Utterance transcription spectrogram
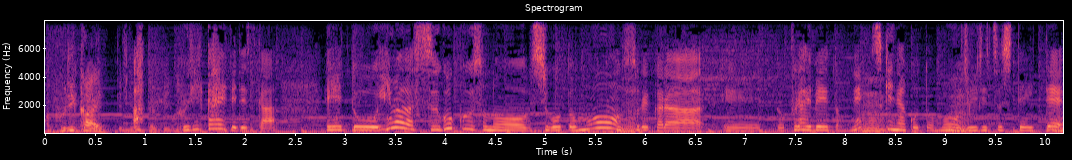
振り返ってみるときに。振り返ってですか？えー、と今はすごくその仕事も、うん。それから、えー、とプライベートもね、うん。好きなことも充実していて、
